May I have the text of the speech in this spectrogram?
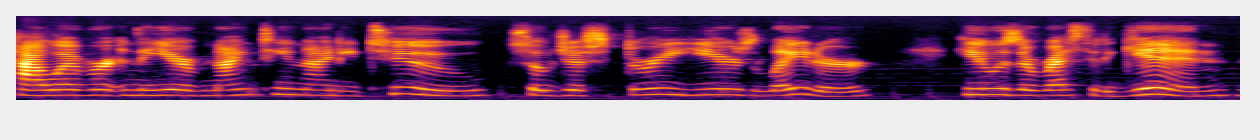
However, in the year of 1992, so just three years later, he was arrested again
